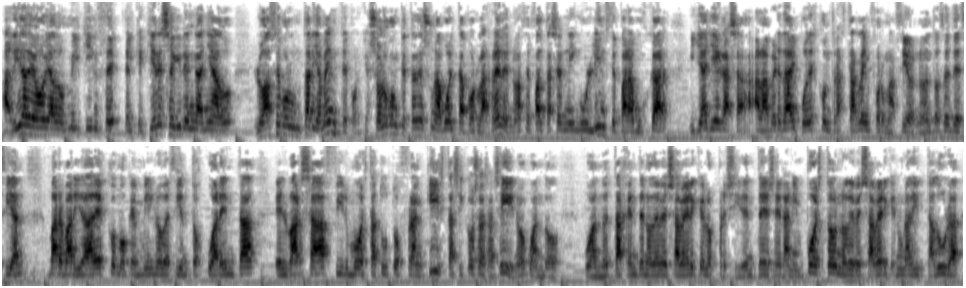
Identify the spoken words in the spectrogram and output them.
a día de hoy, a 2015, el que quiere seguir engañado lo hace voluntariamente, porque solo con que te des una vuelta por las redes, no hace falta ser ningún lince para buscar y ya llegas a, la verdad y puedes contrastar la información, ¿no? Entonces decían barbaridades como que en 1940 el Barça firmó estatutos franquistas y cosas así, ¿no? Cuando cuando esta gente no debe saber que los presidentes eran impuestos, no debe saber que en una dictadura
